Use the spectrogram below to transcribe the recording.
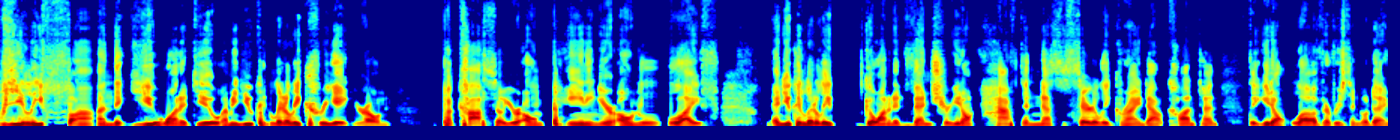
really fun that you want to do? I mean, you can literally create your own Picasso, your own painting, your own life, and you can literally go on an adventure. You don't have to necessarily grind out content that you don't love every single day.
